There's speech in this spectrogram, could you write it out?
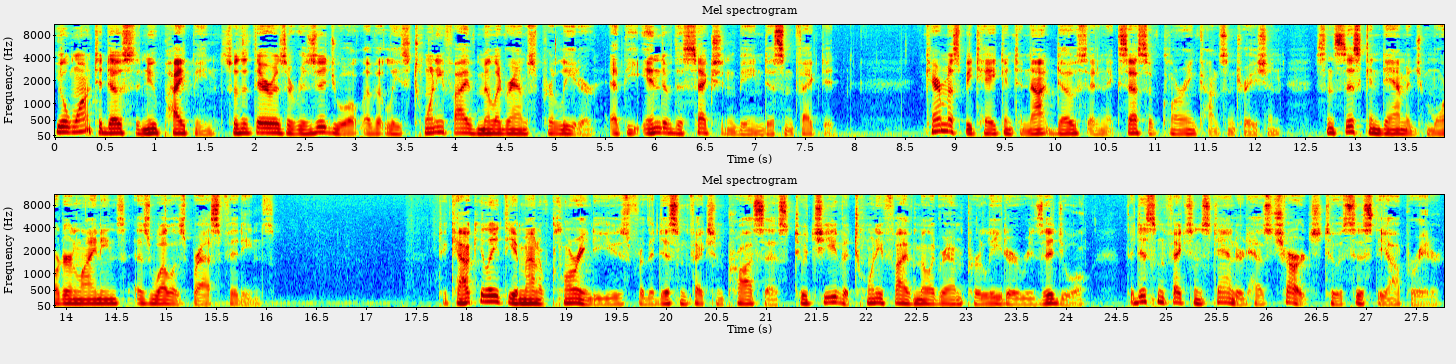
you'll want to dose the new piping so that there is a residual of at least 25 milligrams per liter at the end of the section being disinfected. Care must be taken to not dose at an excessive chlorine concentration, since this can damage mortar linings as well as brass fittings. To calculate the amount of chlorine to use for the disinfection process to achieve a 25 mg per liter residual, the disinfection standard has charts to assist the operator.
